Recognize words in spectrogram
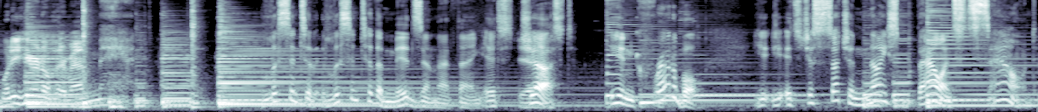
What are you hearing over there, man? Man, listen to listen to the mids in that thing. It's Yeah. just incredible. Y- y- It's just such a nice balanced sound.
